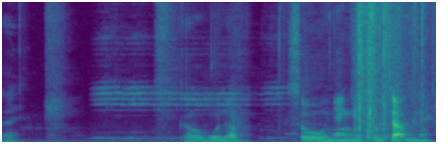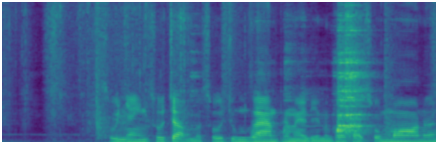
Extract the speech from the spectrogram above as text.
Đây. Cầu 4 ốc. Số nhanh số chậm này số nhanh số chậm và số trung gian. Thằng này thì nó có cả số mo nữa.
